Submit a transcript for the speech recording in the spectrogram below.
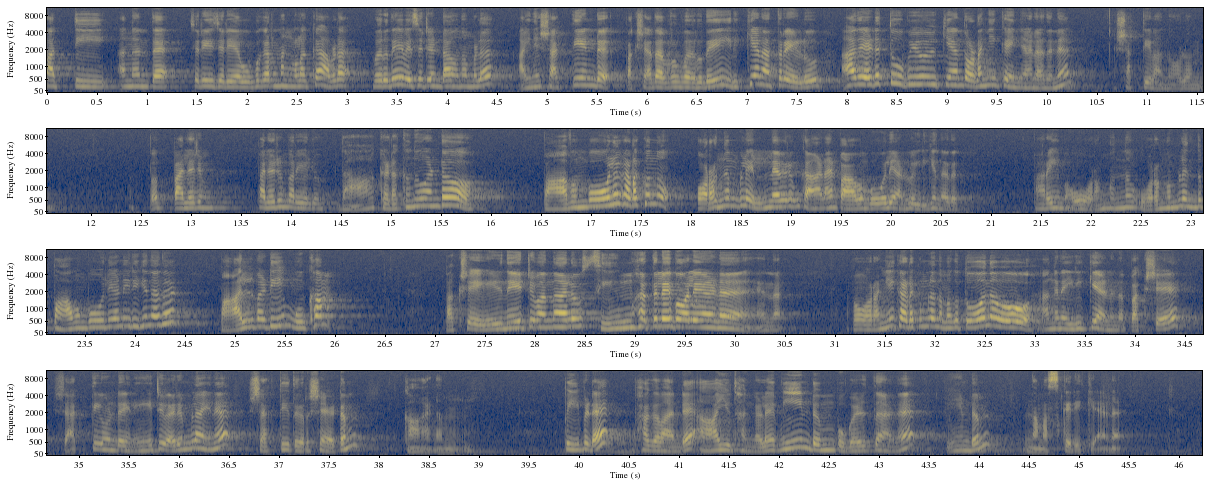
കത്തി അങ്ങനത്തെ ചെറിയ ചെറിയ ഉപകരണങ്ങളൊക്കെ അവിടെ വെറുതെ വെച്ചിട്ടുണ്ടാവും നമ്മൾ അതിന് ശക്തിയുണ്ട്. പക്ഷെ അത് അവർ വെറുതെ ഇരിക്കാൻ അത്രയേ ഉള്ളൂ. അതെടുത്ത് ഉപയോഗിക്കാൻ തുടങ്ങിക്കഴിഞ്ഞാൽ അതിന് ശക്തി വന്നോളും. അപ്പം പലരും പലരും പറയുമല്ലോ ദാ കിടക്കുന്നു കണ്ടോ? പാവം പോലെ കിടക്കുന്നു. ഉറങ്ങുമ്പോൾ എല്ലാവരും കാണാൻ പാവം പോലെയാണല്ലോ ഇരിക്കുന്നത്. പറയും ഓ ഉറങ്ങുന്നു ഉറങ്ങുമ്പോൾ എന്ത് പാവം പോലെയാണ് ഇരിക്കുന്നത്? പാൽവടിയും മുഖം. പക്ഷെ എഴുന്നേറ്റ് വന്നാലോ സിംഹത്തിലെ പോലെയാണ് എന്ന്. അപ്പോൾ ഉറങ്ങി കിടക്കുമ്പോൾ നമുക്ക് തോന്നുമോ അങ്ങനെ ഇരിക്കുകയാണെന്ന്. പക്ഷേ ശക്തി ഉണ്ട് എണീറ്റ് വരുമ്പോൾ അതിന് ശക്തി തീർച്ചയായിട്ടും കാണും. അപ്പം ഇവിടെ ഭഗവാന്റെ ആയുധങ്ങളെ വീണ്ടും പുകഴ്ത്താണ് വീണ്ടും നമസ്കരിക്കുകയാണ്.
